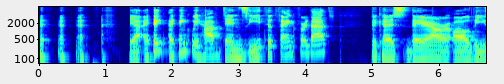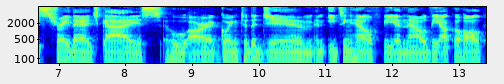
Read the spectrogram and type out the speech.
yeah, I think I think we have Gen Z to thank for that because they are all these straight edge guys who are going to the gym and eating healthy and now the alcohol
